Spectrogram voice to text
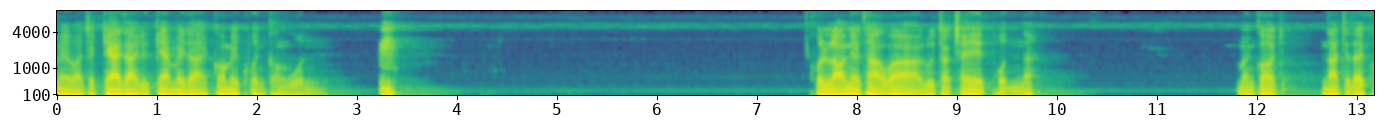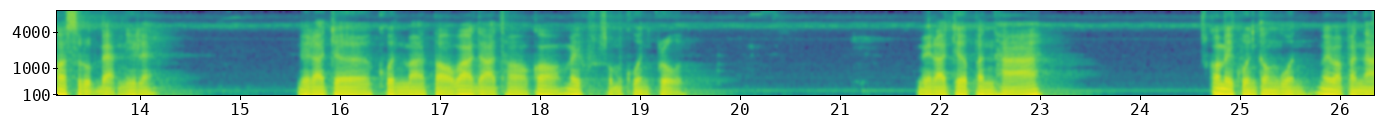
ไม่ว่าจะแก้ได้หรือแก้ไม่ได้ก็ไม่ควรกังวล คนเราเนี่ยถ้าว่ารู้จักใช้เหตุผลนะ มันก็น่าจะได้ข้อสรุปแบบนี้แหละ เวลาเจอคนมาต่อว่าด่าทอก็ไม่สมควรโกรธ เวลาเจอปัญหา ก็ไม่ควรกังวล ไม่ว่าปัญหา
